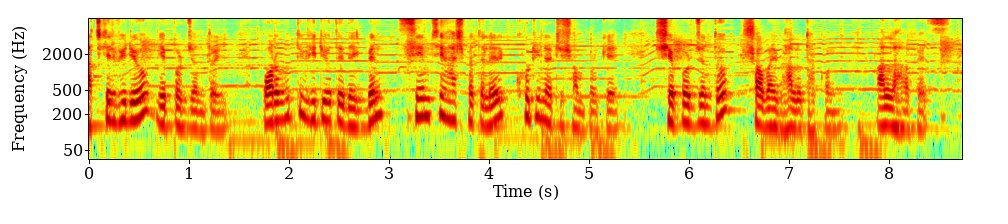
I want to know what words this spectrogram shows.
আজকের ভিডিও এ পর্যন্তই। পরবর্তী ভিডিওতে দেখবেন সিএমসি হাসপাতালের খুঁটিনাটি সম্পর্কে। সে পর্যন্ত সবাই ভালো থাকুন। আল্লাহ হাফেজ।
